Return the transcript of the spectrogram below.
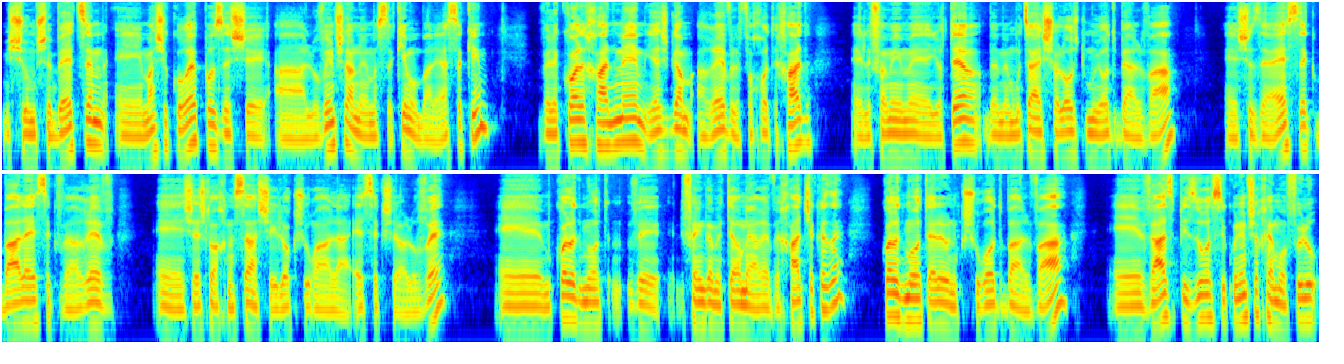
משום שבעצם אה, מה שקורה פה זה שהלווים שלנו הם עסקים או בעלי עסקים, ולכל אחד מהם יש גם ערב לפחות אחד, אה, לפעמים יותר, בממוצע יש שלוש דמויות בהלוואה, שזה העסק, בעל העסק והערב שיש לו הכנסה שהיא לא קשורה לעסק של הלווה. אמ, כל הדמויות, ולפעמים גם יותר מערב אחד שכזה, כל הדמויות האלה הן קשורות בהלוואה, אה, ואז פיזור הסיכונים שלכם הוא אפילו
